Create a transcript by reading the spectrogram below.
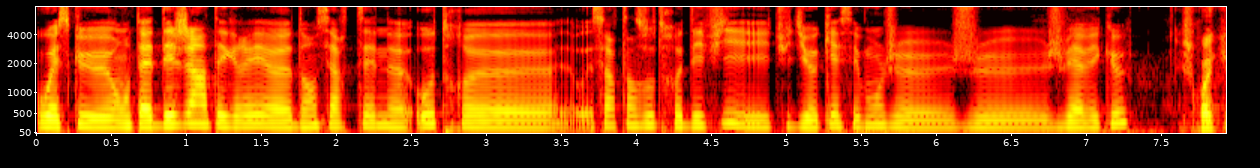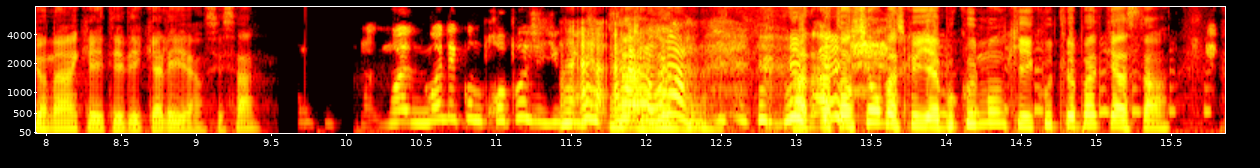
Ou est-ce qu'on t'a déjà intégré euh, dans autres, euh, certains autres défis et tu dis, OK, c'est bon, je, je, je vais avec eux? Je crois qu'il y en a un qui a été décalé, hein, c'est ça? Moi, moi, dès qu'on me propose, j'ai dit oui. Ah, At- Attention parce qu'il y a beaucoup de monde qui écoute le podcast. hein.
